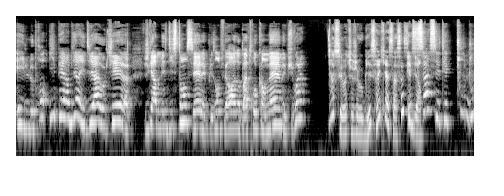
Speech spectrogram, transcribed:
Et il le prend hyper bien, il dit ah ok, euh, je garde mes distances et elle est plaisante, fait ah non pas trop quand même, et puis voilà. Ah, c'est vrai, j'avais oublié, c'est vrai qu'il y a ça, ça c'est Et bien. ça, c'était tout doux.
